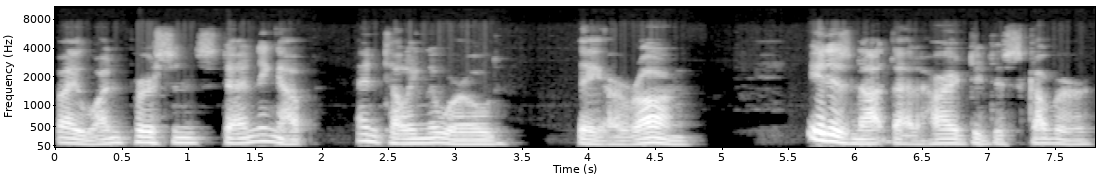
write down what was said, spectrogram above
by one person standing up and telling the world they are wrong. It is not that hard to discover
